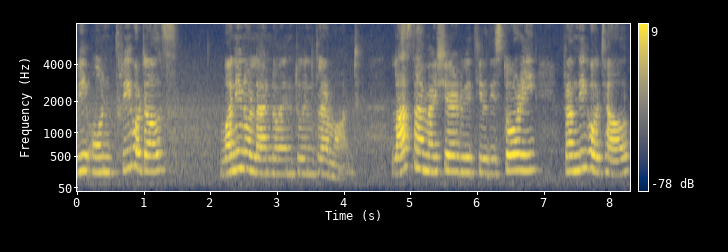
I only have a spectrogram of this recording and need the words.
We own three hotels, one in Orlando and two in Clermont. Last time I shared with you the story from the hotel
